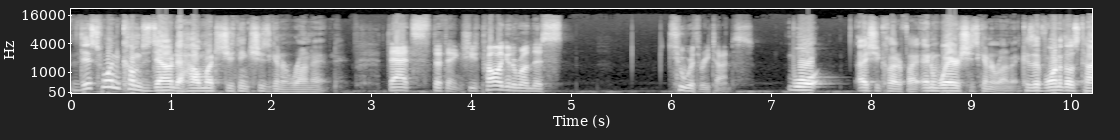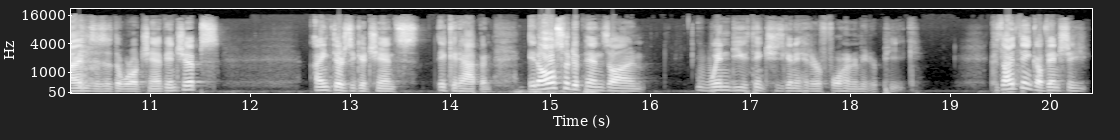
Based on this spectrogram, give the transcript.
This one comes down to how much do you think she's going to run it? That's the thing. She's probably going to run this two or three times. Well, I should clarify, and where she's going to run it. Because if one of those times is at the World Championships, I think there's a good chance it could happen. It also depends on when do you think she's going to hit her 400 meter peak. Because I think eventually,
